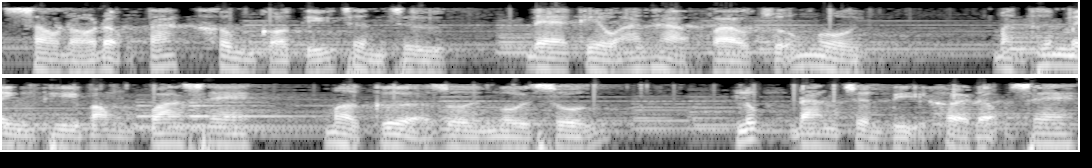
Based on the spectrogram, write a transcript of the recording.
Sau đó động tác không có tí chần chừ, đè Kiều An Hảo vào chỗ ngồi. Bản thân mình thì vòng qua xe, mở cửa rồi ngồi xuống. Lúc đang chuẩn bị khởi động xe,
